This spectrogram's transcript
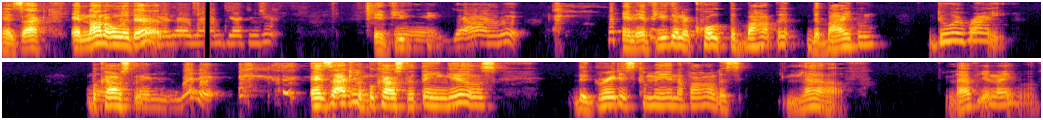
exactly and not only that They're the one and if you And y'all it. and if you're going to quote the bible the bible do it right because the, and live it. exactly because the thing is the greatest command of all is love love your neighbors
